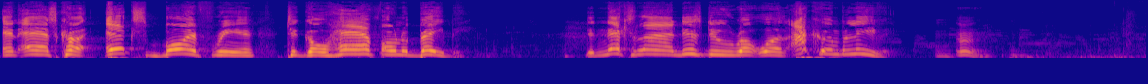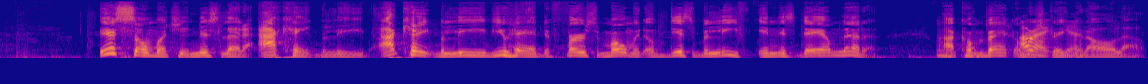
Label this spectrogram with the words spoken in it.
and asked her ex boyfriend to go half on the baby. The next line this dude wrote was, I couldn't believe it. Mm. It's so much in this letter I can't believe. I can't believe you had the first moment of disbelief in this damn letter. I come back, I'm All gonna right, straighten yeah. it all out.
